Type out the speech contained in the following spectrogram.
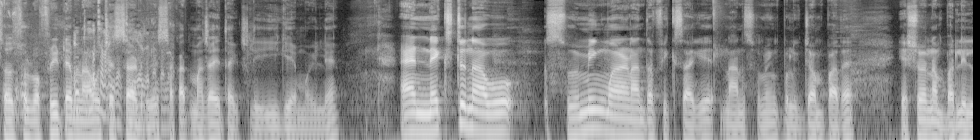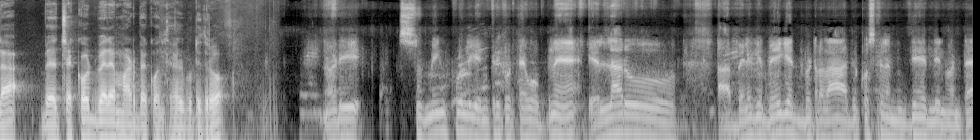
ಸೊ ಸ್ವಲ್ಪ ಫ್ರೀ ಟೈಮ್ ನಾವು ಚೆಸ್ ಆಡಿದ್ವಿ. ಸಖತ್ ಮಜಾ ಆಯ್ತು ಆ್ಯಕ್ಚುಲಿ ಈ ಗೇಮು ಇಲ್ಲಿ. ಆ್ಯಂಡ್ ನೆಕ್ಸ್ಟ್ ನಾವು ಸ್ವಿಮ್ಮಿಂಗ್ ಮಾಡೋಣ ಅಂತ ಫಿಕ್ಸ್ ಆಗಿ ನಾನು ಸ್ವಿಮ್ಮಿಂಗ್ ಪೂಲ್ಗೆ ಜಂಪ್ ಆದೆ. ಎಷ್ಟೋ ನಾನು ಬರಲಿಲ್ಲ. ಬೇ ಚೆಕ್ಔಟ್ ಬೇರೆ ಮಾಡಬೇಕು ಅಂತ ಹೇಳ್ಬಿಟ್ಟಿದ್ರು. ನೋಡಿ ಸ್ವಿಮ್ಮಿಂಗ್ ಪೂಲ್ ಎಂಟ್ರಿ ಕೊಟ್ಟೆ ಒಬ್ಬನೇ ಎಲ್ಲರೂ ಬೆಳಿಗ್ಗೆ ಬೇಗ ಎದ್ಬಿಟ್ರಲ್ಲ ಅದಕ್ಕೋಸ್ಕರ ನಿದ್ದೆ ಇರ್ಲಿಲ್ವಂತೆ.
